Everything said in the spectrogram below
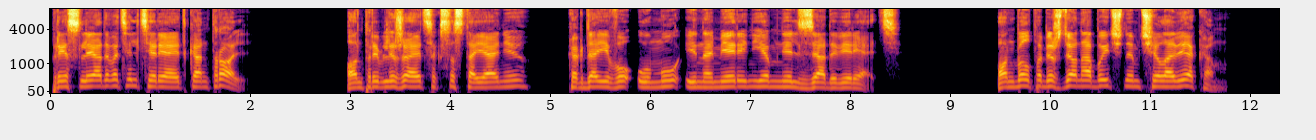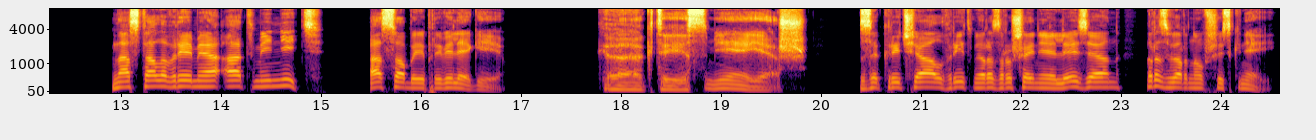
«Преследователь теряет контроль. Он приближается к состоянию, когда его уму и намерениям нельзя доверять. Он был побежден обычным человеком. Настало время отменить особые привилегии. «Как ты смеешь!» — закричал в ритме разрушения Лезиан, развернувшись к ней.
